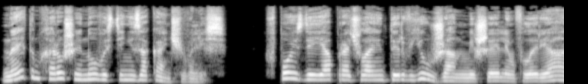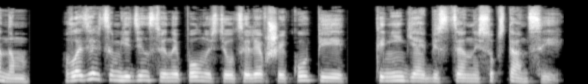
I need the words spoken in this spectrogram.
На этом хорошие новости не заканчивались. В поезде я прочла интервью Жан-Мишелем Флорианом, владельцем единственной полностью уцелевшей копии книги о бесценной субстанции.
